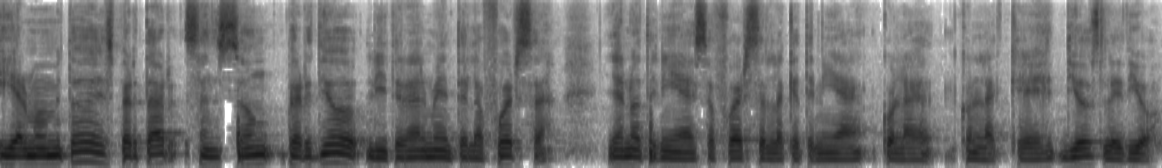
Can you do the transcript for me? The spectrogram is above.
Y al momento de despertar, Sansón perdió literalmente la fuerza. Ya no tenía esa fuerza la que tenía con la, con la que Dios le dio.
